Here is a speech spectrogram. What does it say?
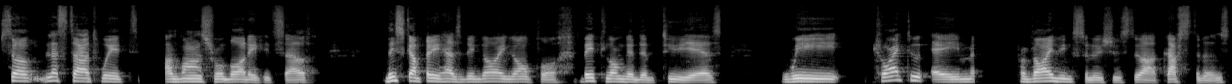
So let's start with advanced robotic itself. This company has been going on for a bit longer than two years. We try to aim providing solutions to our customers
